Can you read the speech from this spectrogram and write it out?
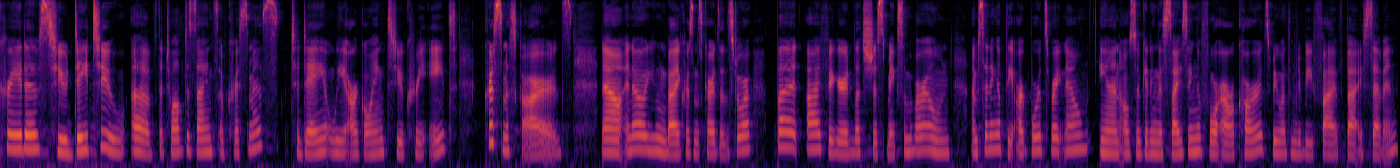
creatives, to day two of the 12 Designs of Christmas. Today we are going to create Christmas cards. Now, I know you can buy Christmas cards at the store, but I figured let's just make some of our own. I'm setting up the artboards right now and also getting the sizing for our cards. We want them to be 5 by 7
